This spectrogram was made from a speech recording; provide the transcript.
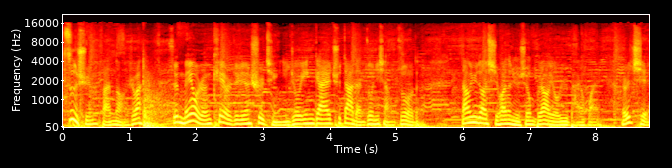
自寻烦恼是吧？所以没有人 care 这件事情，你就应该去大胆做你想做的。当遇到喜欢的女生，不要犹豫徘徊，而且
